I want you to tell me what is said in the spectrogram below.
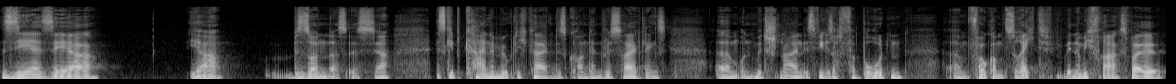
sehr, sehr, ja, besonders ist. Ja, es gibt keine Möglichkeiten des Content Recyclings ähm, und Mitschneiden ist wie gesagt verboten. Ähm, vollkommen zu Recht, wenn du mich fragst, weil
